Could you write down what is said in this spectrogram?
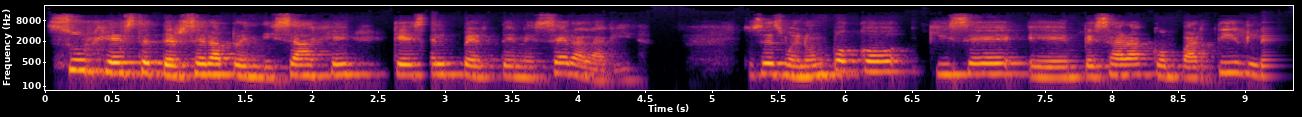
surge este tercer aprendizaje que es el pertenecer a la vida. Entonces, bueno, un poco quise eh, empezar a compartirle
